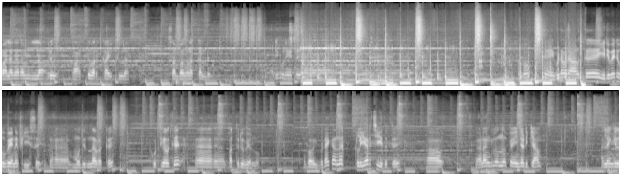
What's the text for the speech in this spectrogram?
പലതരമുള്ള ഒരു ആർട്ട് വർക്കായിട്ടുള്ള സംഭവങ്ങളൊക്കെ ഉണ്ട് അടിപൊളിയായിട്ട് അപ്പോൾ ഇവിടെ ഒരാൾക്ക് ഇരുപത് രൂപയാണ് ഫീസ്. മുതിർന്നവർക്ക്. കുട്ടികൾക്ക് പത്ത് രൂപയുള്ളൂ. അപ്പോൾ ഇവിടെയൊക്കെ ഒന്ന് ക്ലിയർ ചെയ്തിട്ട് വേണമെങ്കിൽ ഒന്ന് പെയിന്റ് അടിക്കാം അല്ലെങ്കിൽ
